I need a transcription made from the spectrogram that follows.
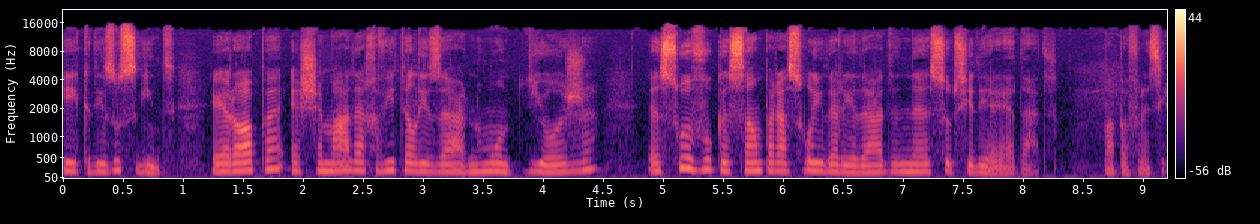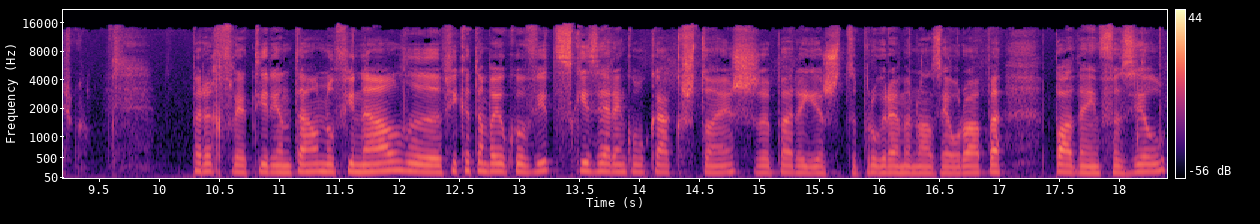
e que diz o seguinte: a Europa é chamada a revitalizar no mundo de hoje a sua vocação para a solidariedade na subsidiariedade. Papa Francisco. Para refletir então, no final, eh, fica também o convite, se quiserem colocar questões eh, para este programa Nós é Europa, podem fazê-lo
